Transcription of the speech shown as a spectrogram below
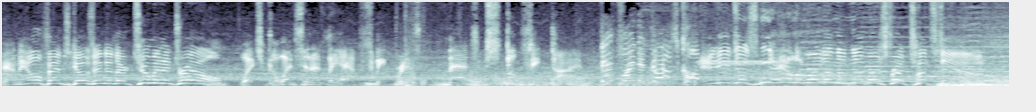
And the offense goes into their two-minute drill. Which coincidentally happens to be Britt's Matt's stoopsing time. That's why the girls call And he just nailed him right on the numbers for a touchdown.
